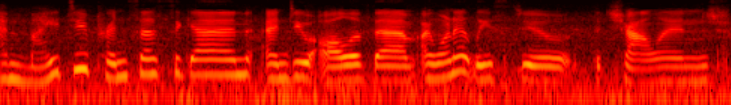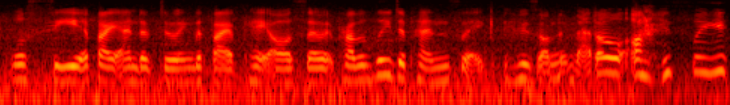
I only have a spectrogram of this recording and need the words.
I might do princess again and do all of them. I want to at least do the challenge. We'll see if I end up doing the 5K also. It probably depends like who's on the medal, honestly.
